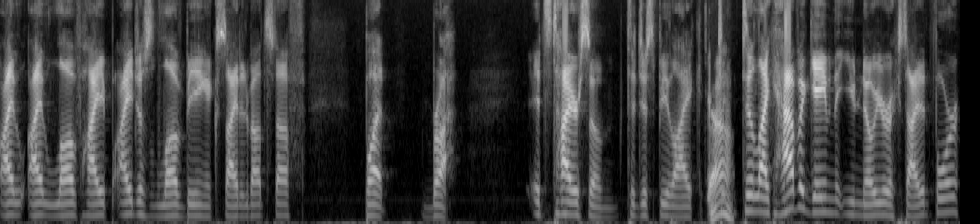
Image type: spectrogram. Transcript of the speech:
I I love hype. I just love being excited about stuff. But bruh, it's tiresome to just be like Yeah. to, to like have a game that you know you're excited for,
